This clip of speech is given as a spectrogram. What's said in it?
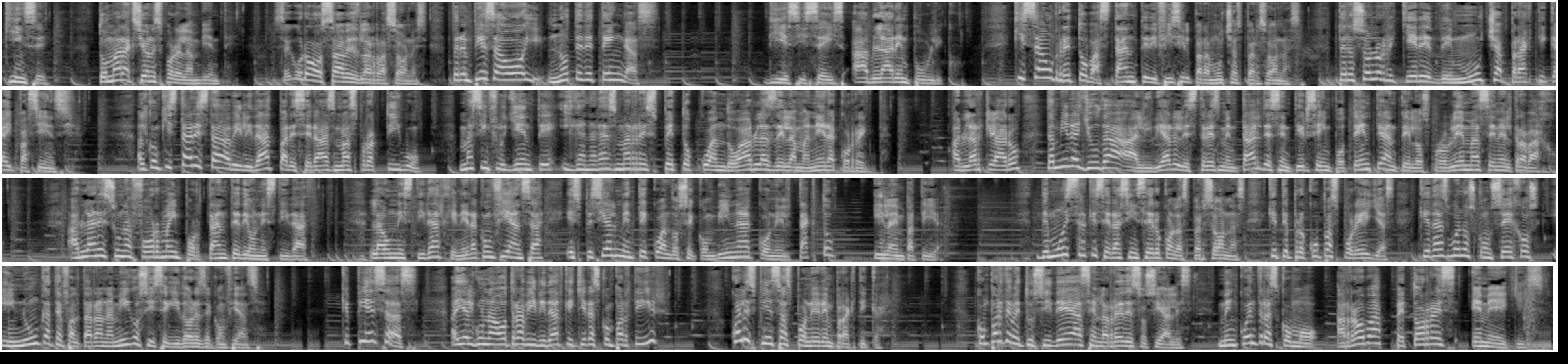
15. Tomar acciones por el ambiente. Seguro sabes las razones, pero empieza hoy, no te detengas. 16. Hablar en público. Quizá un reto bastante difícil para muchas personas, pero solo requiere de mucha práctica y paciencia. Al conquistar esta habilidad parecerás más proactivo, más influyente y ganarás más respeto cuando hablas de la manera correcta. Hablar claro también ayuda a aliviar el estrés mental de sentirse impotente ante los problemas en el trabajo. Hablar es una forma importante de honestidad. La honestidad genera confianza, especialmente cuando se combina con el tacto y la empatía. Demuestra que serás sincero con las personas, que te preocupas por ellas, que das buenos consejos y nunca te faltarán amigos y seguidores de confianza. ¿Qué piensas? ¿Hay alguna otra habilidad que quieras compartir? ¿Cuáles piensas poner en práctica? Compárteme tus ideas en las redes sociales. Me encuentras como arroba petorresmx.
